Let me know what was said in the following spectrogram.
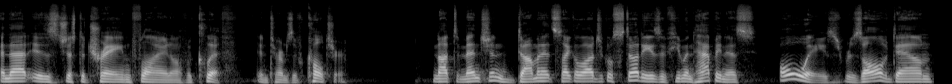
and that is just a train flying off a cliff in terms of culture. Not to mention, dominant psychological studies of human happiness always resolve down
